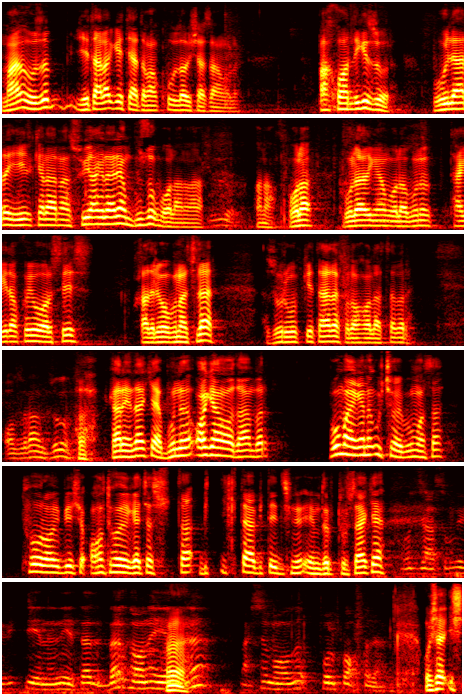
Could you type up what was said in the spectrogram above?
mani o'zi yetalab ketyapti man qo'lda ushlasam uni baquvvatligi zo'r bo'ylari yelkalari suyaklari ham buzuq bolani mana mana bola bo'ladigan bola buni tagida qo'yib yuborsangiz qadrli obunachilar zo'r bo'lib ketadi xudo xohlasa bir Hozir ham zo'r. Qarangda aka buni olgan odam bir bo'lmagani uch oy bo'lmasa to'rt oy besh oy olti oygacha sutda ikkita bitta idishni emdirib tursa aka Jasurbek bitta yelini yetadi. Bir dona yelini mana shu molni to'lpoq qiladi. o'sha ish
